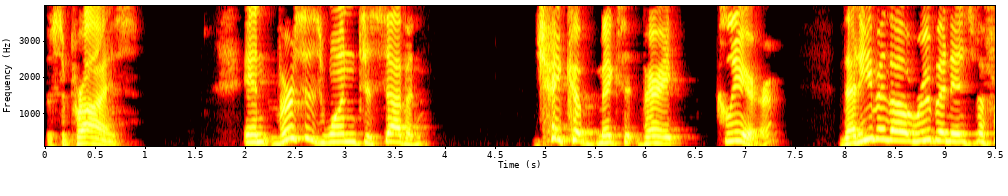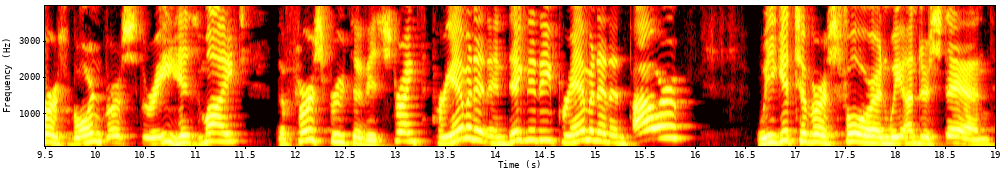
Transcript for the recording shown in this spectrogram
the surprise. In verses 1 to 7, Jacob makes it very clear that even though Reuben is the firstborn, verse 3, his might, the first fruits of his strength, preeminent in dignity, preeminent in power, we get to verse 4 and we understand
